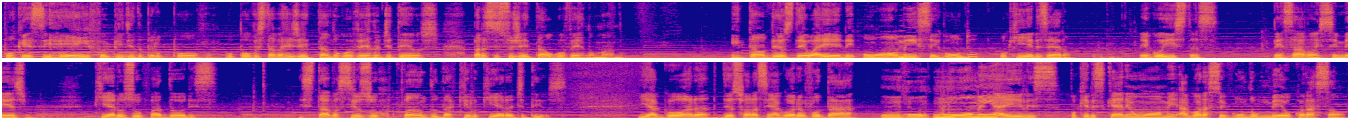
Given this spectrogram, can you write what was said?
Porque esse rei foi pedido pelo povo. O povo estava rejeitando o governo de Deus para se sujeitar ao governo humano. Então Deus deu a ele um homem segundo o que eles eram: egoístas, pensavam em si mesmo, que eram usurpadores, estava se usurpando daquilo que era de Deus. E agora, Deus fala assim: agora eu vou dar um, um homem a eles, porque eles querem um homem, agora segundo o meu coração.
